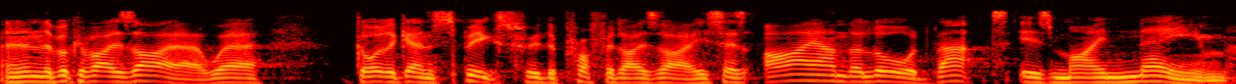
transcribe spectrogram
And in the book of Isaiah, where God again speaks through the prophet Isaiah, he says, I am the Lord, that is my name.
